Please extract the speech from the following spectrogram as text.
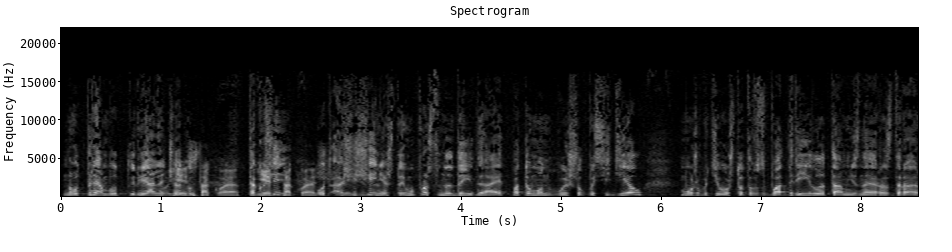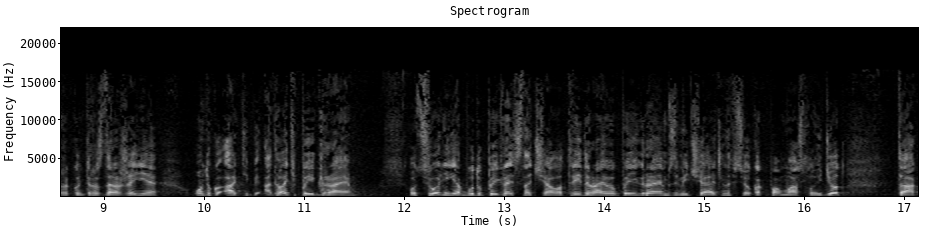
Ну вот прям вот реально ну, человек... Есть такое, так есть такое ощущение. Вот ощущение, да. что ему просто надоедает, потом он вышел, посидел, может быть, его что-то взбодрило, там, не знаю, раздра... какое-нибудь раздражение. Он такой, а, тебе, а давайте поиграем. Вот сегодня я буду поиграть сначала. Три драйва поиграем, замечательно, все как по маслу идет. Так,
